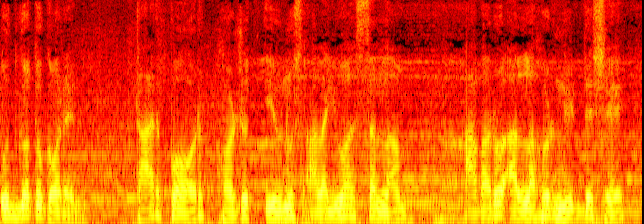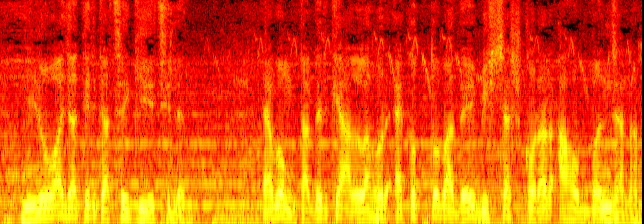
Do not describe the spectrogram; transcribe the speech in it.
উদ্গত করেন। তারপর হজরত ইউনুস আলাইসাল্লাম আবারও আল্লাহর নির্দেশে নিনোয়া জাতির কাছে গিয়েছিলেন এবং তাদেরকে আল্লাহর একত্ববাদে বিশ্বাস করার আহ্বান জানান।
